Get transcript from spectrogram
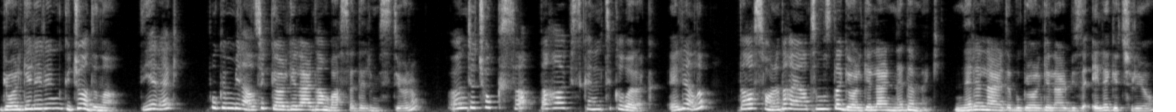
Gölgelerin gücü adına diyerek bugün birazcık gölgelerden bahsedelim istiyorum. Önce çok kısa, daha psikanalitik olarak ele alıp daha sonra da hayatımızda gölgeler ne demek? Nerelerde bu gölgeler bizi ele geçiriyor?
